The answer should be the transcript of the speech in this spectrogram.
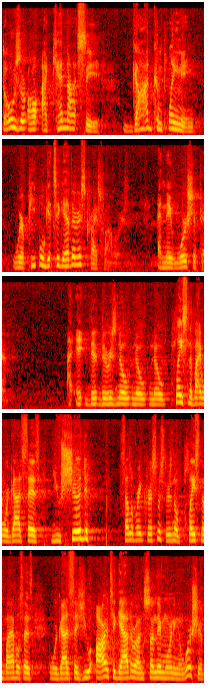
Those are all, I cannot see God complaining where people get together as Christ followers and they worship him. It, there, there is no, no, no place in the Bible where God says you should celebrate Christmas. There's no place in the Bible says where God says you are to gather on Sunday morning and worship.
